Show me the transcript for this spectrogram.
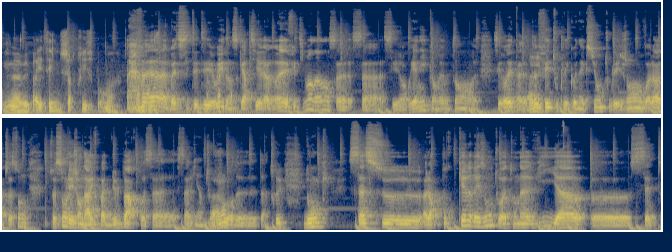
vous n'avez pas été une surprise pour moi. Ah, bah, si t'étais oui, dans ce quartier-là, ouais, effectivement, non, non, ça, ça, c'est organique en même temps. C'est vrai, t'as Ah as oui. fait toutes les connexions, tous les gens, voilà. De toute façon, de toute façon les gens n'arrivent pas de nulle part, quoi. Ça, ça vient Bah toujours d'un truc. Donc, ça se. Alors, pour quelle raison, toi, à ton avis, il y a euh, cette.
